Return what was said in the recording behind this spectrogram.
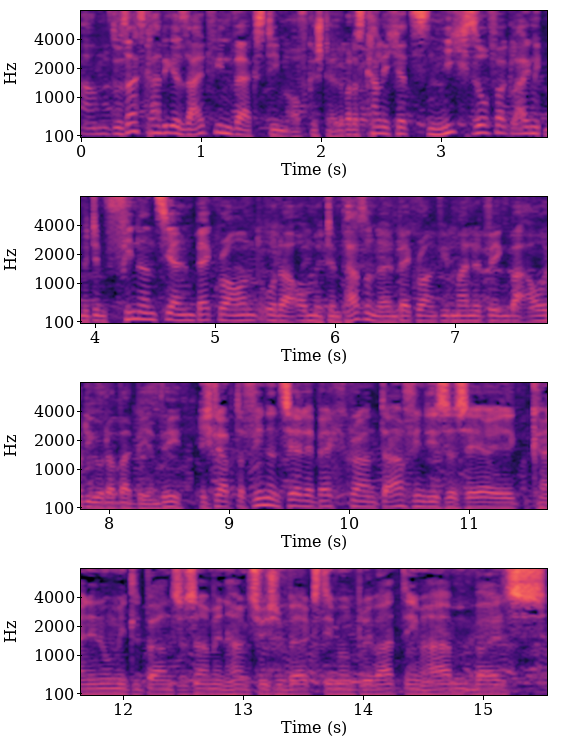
Ähm, du sagst gerade, ihr seid wie ein Werksteam aufgestellt, aber das kann ich jetzt nicht so vergleichen mit dem finanziellen Background oder auch mit dem personellen Background, wie meinetwegen bei Audi oder bei BMW. Ich glaube, der finanzielle Background darf in dieser Serie keinen unmittelbaren Zusammenhang zwischen Werksteam und Privatteam haben, weil es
